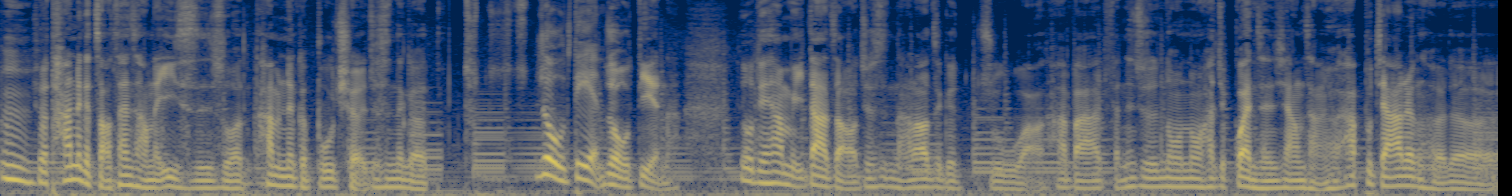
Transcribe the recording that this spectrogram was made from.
嗯，就他那个早餐肠的意思是说，他们那个 butcher 就是那个肉店。肉店啊，肉店他们一大早就是拿到这个猪啊，他把它反正就是弄弄，他就灌成香肠以后，他不加任何的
